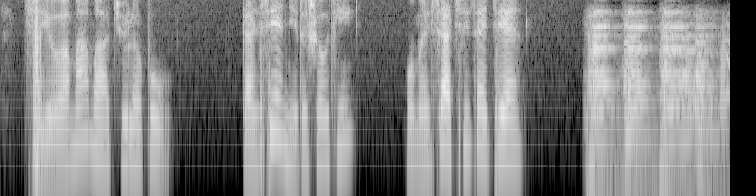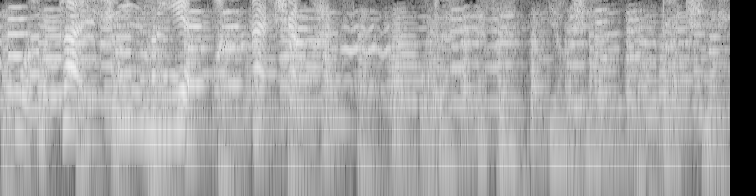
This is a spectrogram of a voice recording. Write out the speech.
“企鹅妈妈俱乐部”。感谢你的收听，我们下期再见。我在悉尼，我在上海，我在 FM 幺七五八七零。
